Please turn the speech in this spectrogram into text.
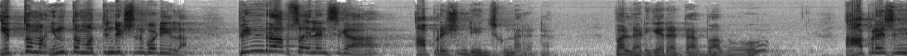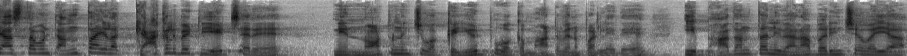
ఇంత మ- ఇంత మత్తు ఇంజక్షన్ కూడా ఇలా పిన్ డ్రాప్ సైలెన్స్గా ఆపరేషన్ చేయించుకున్నారట. వాళ్ళు అడిగారట బాబు ఆపరేషన్ చేస్తా ఉంటే అంతా ఇలా కేకలు పెట్టి ఏడ్చారే. నీ నోట నుంచి ఒక్క ఏడ్పు ఒక్క మాట వినపడలేదే. ఈ బాధ అంతా నువ్వు ఎలా భరించేవయ్యా?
